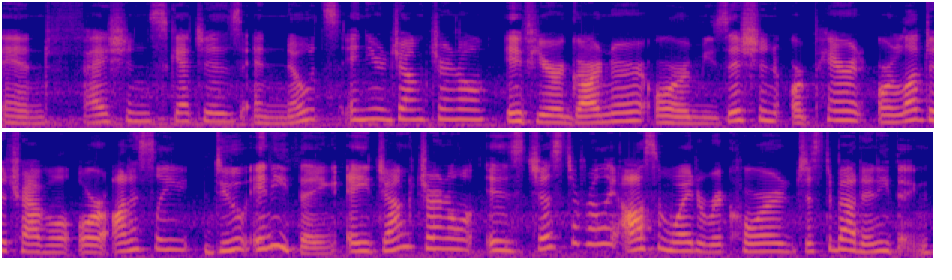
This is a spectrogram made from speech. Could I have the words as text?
and fashion sketches and notes in your junk journal. If you're a gardener or a musician or parent or love to travel or honestly do anything, a junk journal is just a really awesome way to record just about anything.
